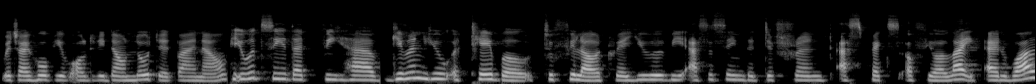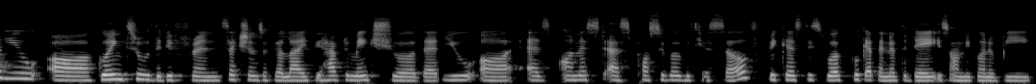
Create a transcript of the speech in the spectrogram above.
which I hope you've already downloaded by now, you would see that we have given you a table to fill out where you will be assessing the different aspects of your life. And while you are going through the different sections of your life, you have to make sure that you are as honest as possible with yourself because this workbook at the end of the day is only going to be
